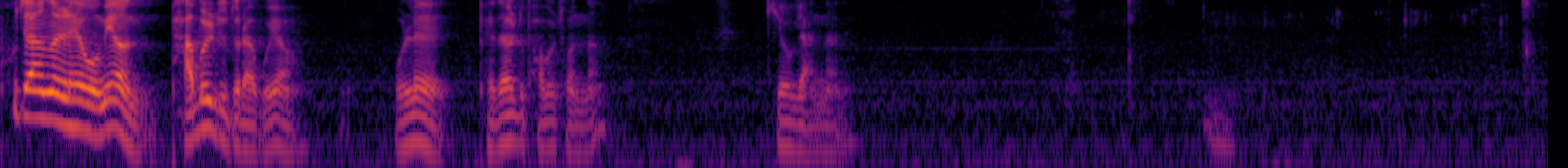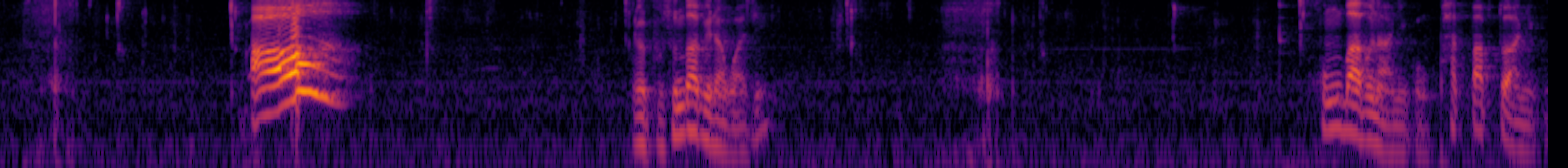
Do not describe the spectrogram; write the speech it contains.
포장을 해오면 밥을 주더라고요. 원래 배달도 밥을 줬나? 기억이 안 나네. 음. 아! 이걸 무슨 밥이라고 하지? 홍밥은 아니고 팥밥도 아니고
